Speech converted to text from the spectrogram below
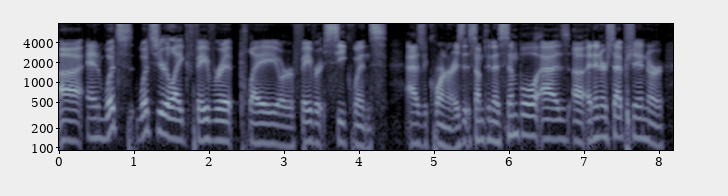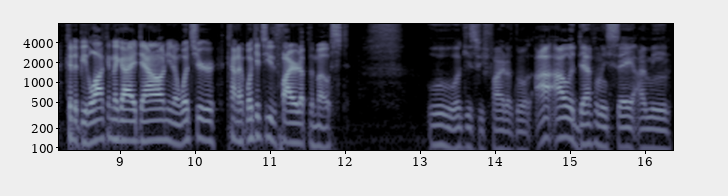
Uh, and what's what's your like favorite play or favorite sequence as a corner? Is it something as simple as uh, an interception, or could it be locking the guy down? You know, what's your kind of what gets you fired up the most? Ooh, what gets me fired up the most? I, I would definitely say, I mean,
